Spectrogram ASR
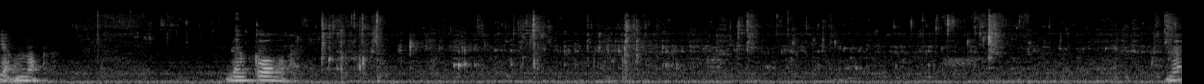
อย่างเนาะแล้วก็ นะ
